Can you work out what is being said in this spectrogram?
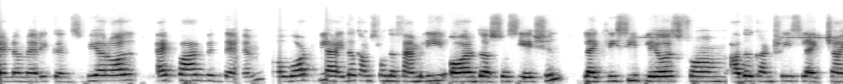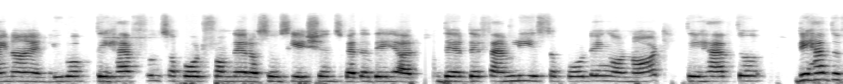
and americans. We are all at par with them uh, what we either comes from the family or the association. Like we see players from other countries like china and europe they have full support from their associations whether they are their their family is supporting or not. They have the they have the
